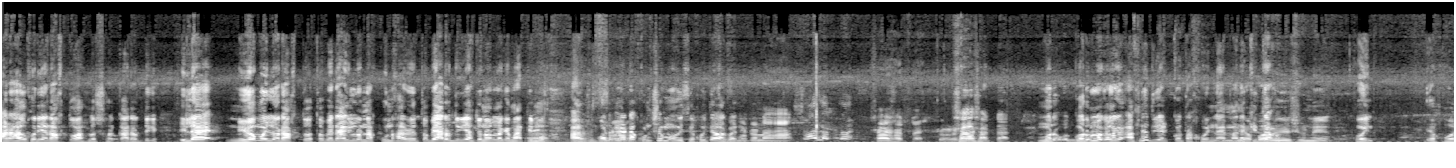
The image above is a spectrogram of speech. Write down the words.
আড়াল করিয়া রাখতো আসলো সরকারের দিকে। ইলা নিয়ম হইল রাখতো তবে রাখল না কোন কারণে তবে আরও দুই একজনের লগে মাতিমো। আর ঘটনাটা কোন সময় হয়েছে কইতে পারবেন? ঘটনা সাড়ে সাতটায়। সাড়ে সাতটা মোর গরুর লগে লগে আপনি দুই এক কথা কই নাই মানে কিতা শুনেন। কই এখন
